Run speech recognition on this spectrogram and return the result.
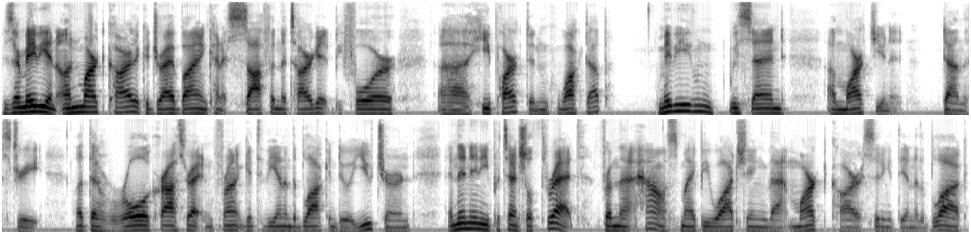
Is there maybe an unmarked car that could drive by and kind of soften the target before uh, he parked and walked up? Maybe even we send a marked unit down the street, let them roll across right in front, get to the end of the block, and do a U turn. And then any potential threat from that house might be watching that marked car sitting at the end of the block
